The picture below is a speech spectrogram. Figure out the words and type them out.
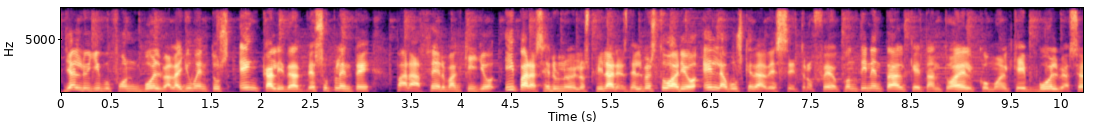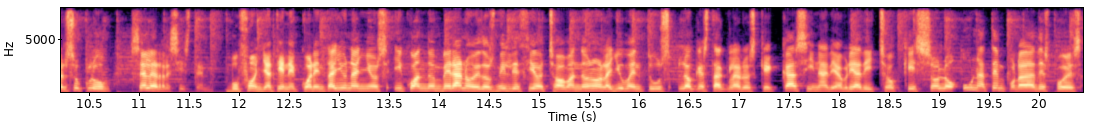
Gianluigi Buffon vuelve a la Juventus en calidad de suplente para hacer banquillo y para ser uno de los pilares del vestuario en la búsqueda de ese trofeo continental que tanto a él como al que vuelve a ser su club, se le resisten. Buffon ya tiene 41 años y cuando en verano de 2018 abandonó la Juventus, lo que está claro es que casi nadie habría dicho que solo una temporada después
